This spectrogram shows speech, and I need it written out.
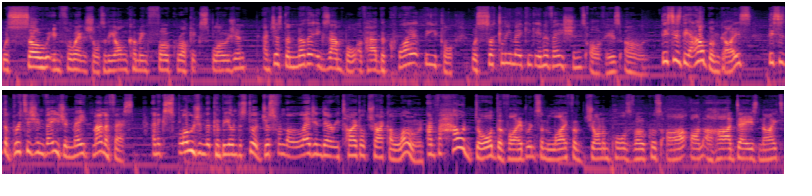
was so influential to the oncoming folk rock explosion, and just another example of how the quiet Beatle was subtly making innovations of his own. This is the album, guys! This is the British invasion made manifest, an explosion that can be understood just from the legendary title track alone, and for how adored the vibrance and life of John and Paul's vocals are on A Hard Day's Night,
